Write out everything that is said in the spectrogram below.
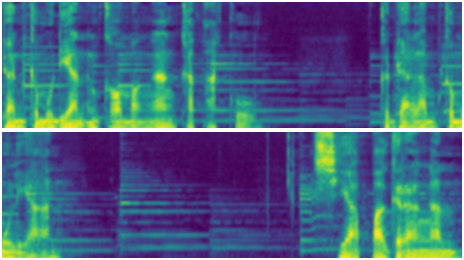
dan kemudian engkau mengangkat aku ke dalam kemuliaan. Siapa gerangan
